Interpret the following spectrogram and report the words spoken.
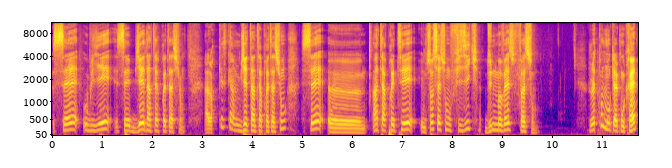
c'est oublier ses biais d'interprétation. Alors, qu'est-ce qu'un biais d'interprétation? C'est euh, interpréter une sensation physique d'une mauvaise façon. Je vais te prendre mon cas concret.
